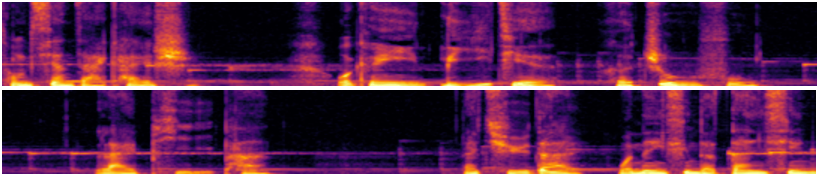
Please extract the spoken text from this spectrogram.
从现在开始，我可以理解和祝福，来批判，来取代我内心的担心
